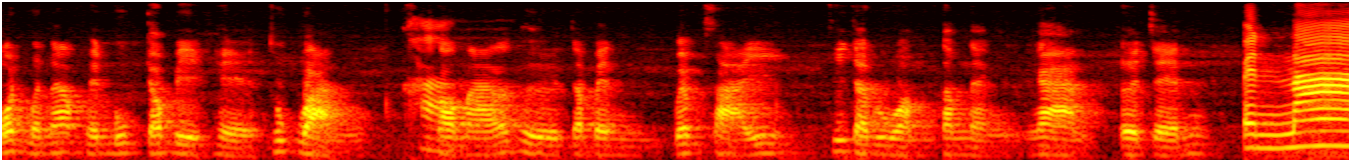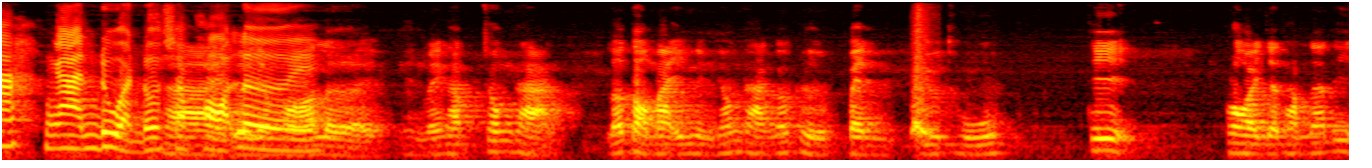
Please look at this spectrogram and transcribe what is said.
สต์บนหน้า Facebook JobBK ทุกวันค่ะต่อมาก็คือจะเป็นเว็บไซต์ ที่จะรวมตำแหน่งงานเอเจนต์เป็นหน้างานด่วนโดยเฉพาะเลโดยยเฉพาะเลยเห็นไหมครับ ช่องทาง แล้วต่อมาอีกหนึ่งช่องทางก็คือเป็น YouTube ที่พลอยจะทำหน้าที่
